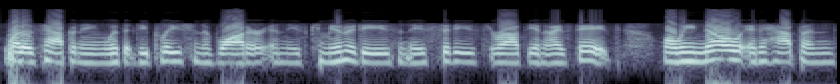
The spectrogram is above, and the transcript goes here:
what is happening with the depletion of water in these communities and these cities throughout the United States. Well, we know it happened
